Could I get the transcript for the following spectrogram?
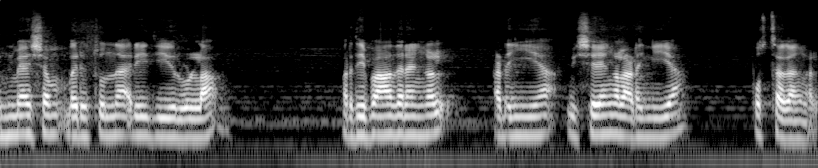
ഉന്മേഷം വരുത്തുന്ന രീതിയിലുള്ള പ്രതിപാദനങ്ങൾ അടങ്ങിയ വിഷയങ്ങളടങ്ങിയ പുസ്തകങ്ങൾ.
